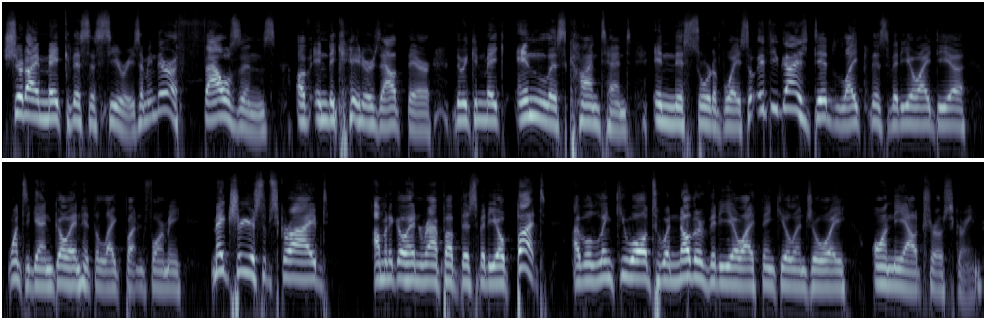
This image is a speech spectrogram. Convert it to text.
should I make this a series? I mean, there are thousands of indicators out there that we can make endless content in this sort of way. So if you guys did like this video idea, once again, go ahead and hit the like button for me. Make sure you're subscribed I'm going to go ahead and wrap up this video, but I will link you all to another video I think you'll enjoy on the outro screen.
